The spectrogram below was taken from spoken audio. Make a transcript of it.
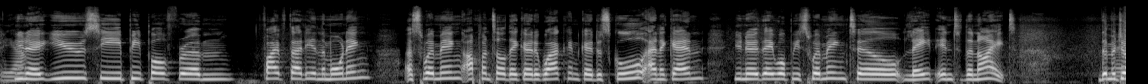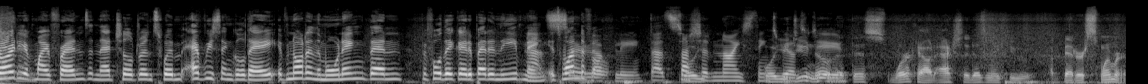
Yeah. You know, you see people from five thirty in the morning are swimming up until they go to work and go to school, and again, you know, they will be swimming till late into the night. The majority of my friends and their children swim every single day. If not in the morning, then before they go to bed in the evening. That's it's so wonderful. lovely. That's such Well, a nice thing well, to be you able do to know do. that this workout actually does make you a better swimmer.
